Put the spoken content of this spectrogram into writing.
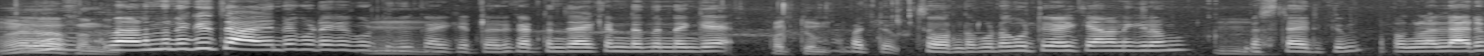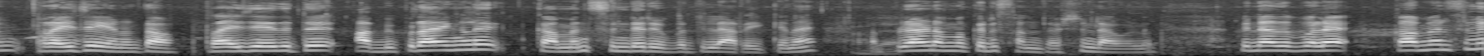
വേണമെന്നുണ്ടെങ്കിൽ ചായന്റെ കൂടെ ഒക്കെ കൂട്ടി കഴിക്കട്ടെ. ഒരു കട്ടൻ ചായ കണ്ടെന്നുണ്ടെങ്കിൽ ഉണ്ടെന്നുണ്ടെങ്കിൽ പറ്റും. പറ്റും. ചോറിന്റെ കൂടെ കൂട്ടി കഴിക്കാനാണെങ്കിലും ബെസ്റ്റ് ആയിരിക്കും. അപ്പൊ നിങ്ങൾ എല്ലാവരും ട്രൈ ചെയ്യണം കേട്ടോ ട്രൈ ചെയ്തിട്ട് അഭിപ്രായങ്ങൾ കമന്റ്സിന്റെ രൂപത്തിൽ അറിയിക്കണേ. അപ്പോഴാണ് നമുക്കൊരു സന്തോഷം ഉണ്ടാവുള്ളൂ. പിന്നെ അതുപോലെ കമന്റ്സിൽ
